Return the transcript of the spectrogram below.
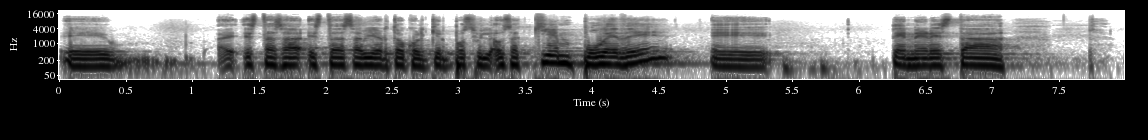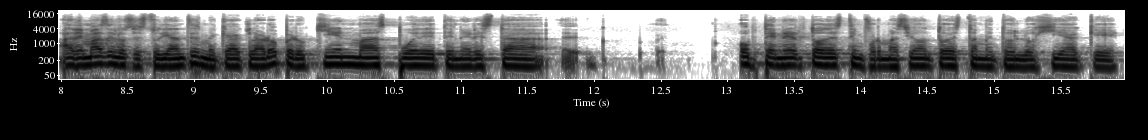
eh, estás, estás abierto a cualquier posibilidad. O sea, ¿quién puede eh, tener esta, además de los estudiantes, me queda claro, pero quién más puede tener esta, eh, obtener toda esta información, toda esta metodología que,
